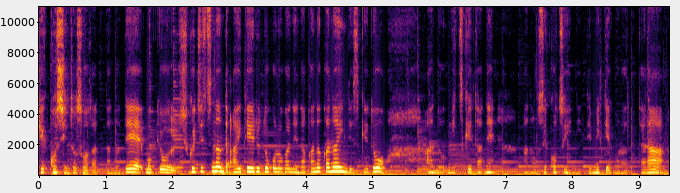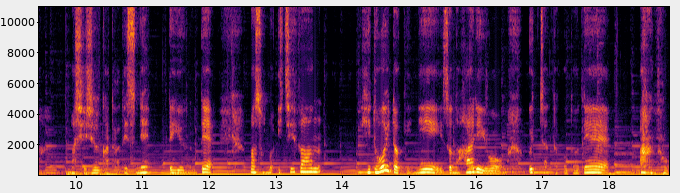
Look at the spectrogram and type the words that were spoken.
結構しんどそうだったのでもう今日祝日なんで空いているところがねなかなかないんですけどあの見つけたねあの接骨院に行って見てもらったらまあ、四十肩ですねっていうので、まあ、その一番ひどい時にその針を打っちゃったことであの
